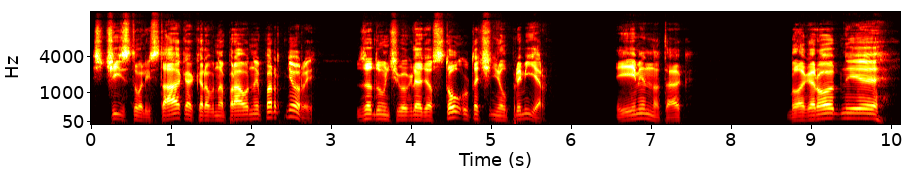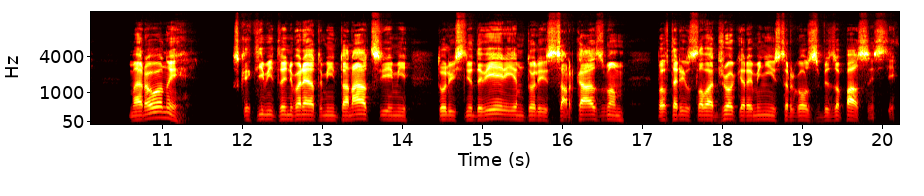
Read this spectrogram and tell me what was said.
с чистого листа, как равноправные партнеры, задумчиво глядя в стол, уточнил премьер. Именно так. Благородные мароны с какими-то непонятными интонациями, то ли с недоверием, то ли с сарказмом, повторил слова Джокера министр госбезопасности.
